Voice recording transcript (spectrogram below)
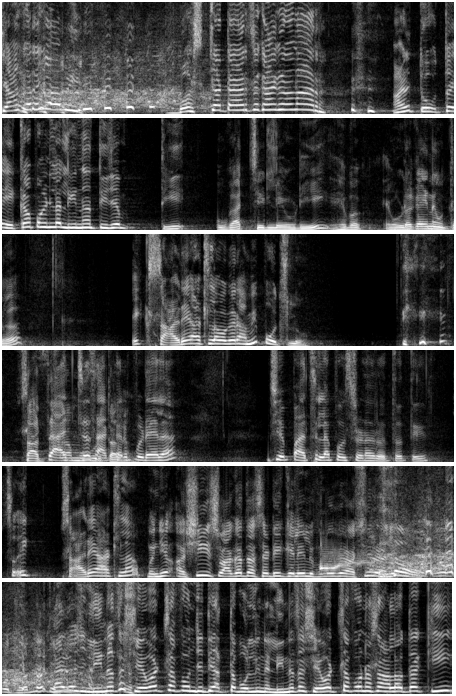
क्या करेगा अभी? बसच्या टायरचं काय करणार? आणि तो तर एका पॉईंटला लीना तिचे ती उगाच चिडली एवढी हे बघ एवढं काही नव्हतं. एक साडेआठला वगैरे आम्ही पोचलो. सातच्या साखरपुड्याला जे पाचला पोचणार होतं ते. सो एक साडेआठला म्हणजे अशी स्वागतासाठी केलेली जर अशी झाली, हो. लीनाचा शेवटचा फोन जे ती आत्ता बोलली ना लीनाचा शेवटचा फोन असा आला होता की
